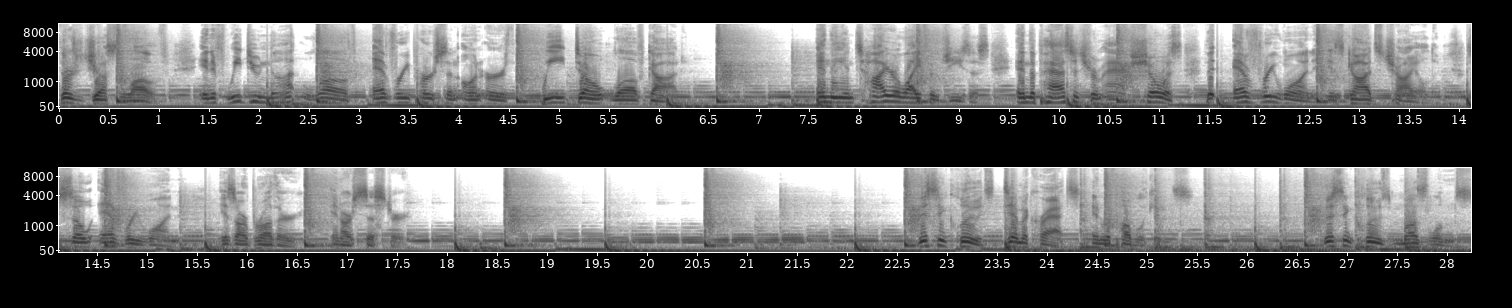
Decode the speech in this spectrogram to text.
There's just love. And if we do not love every person on earth, we don't love God. And the entire life of Jesus and the passage from Acts show us that everyone is God's child. So everyone is our brother and our sister. This includes Democrats and Republicans. This includes Muslims,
